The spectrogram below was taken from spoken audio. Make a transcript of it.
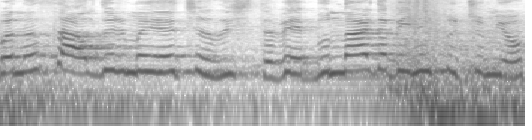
bana saldırmaya çalıştı ve bunlar da benim suçum yok.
